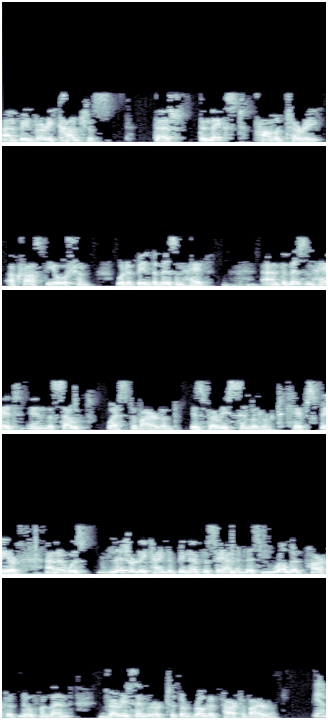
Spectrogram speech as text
and been very conscious that the next promontory across the ocean would have been the Mizen Head. And the Mizen Head in the southwest of Ireland is very similar to Cape Spear. And it was literally kind of being able to say, I'm in this rugged part of Newfoundland, very similar to the rugged part of Ireland. Yeah.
